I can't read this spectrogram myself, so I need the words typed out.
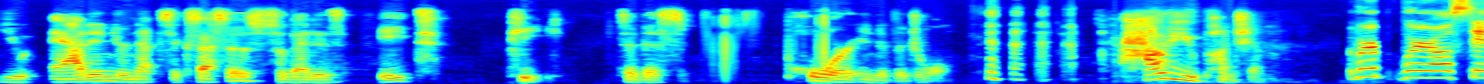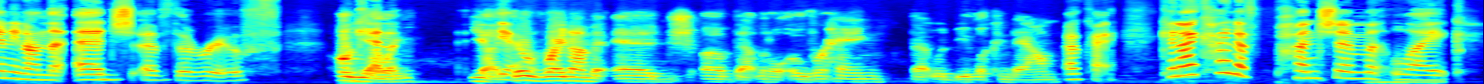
You add in your net successes, so that is eight P to this poor individual. How do you punch him? We're we're all standing on the edge of the roof. Oh yeah, like yeah, yeah. they're right on the edge of that little overhang that would be looking down. Okay. Can I kind of punch him like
